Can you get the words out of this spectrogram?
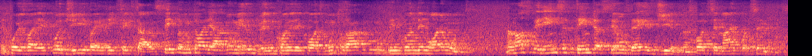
depois vai eclodir e vai reinfectar. Esse tempo é muito variável mesmo, de vez em quando ele eclode muito rápido, de vez em quando demora muito. Na nossa experiência tende a ser uns 10 dias, mas pode ser mais, pode ser menos.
